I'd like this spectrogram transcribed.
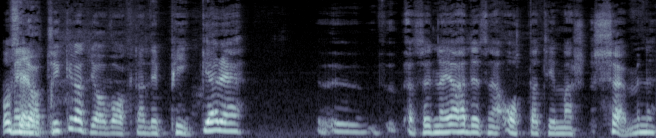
Och Men jag tycker att jag vaknade piggare eh, Alltså när jag hade sån här åtta timmars sömn eh,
